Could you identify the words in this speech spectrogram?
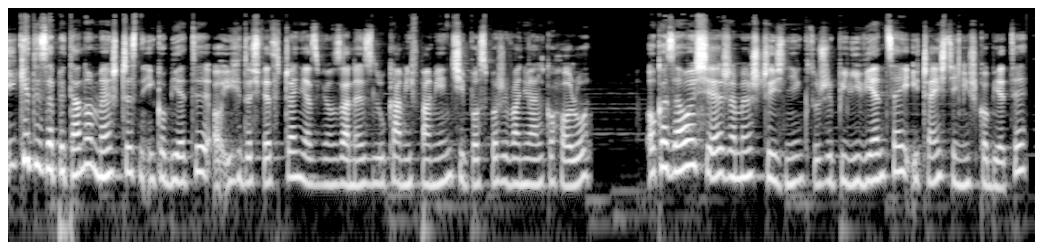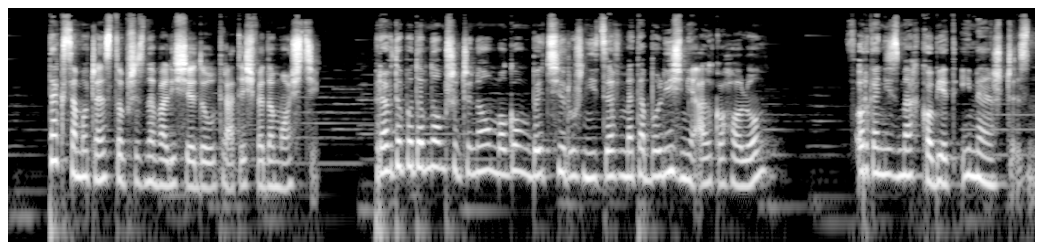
I kiedy zapytano mężczyzn i kobiety o ich doświadczenia związane z lukami w pamięci po spożywaniu alkoholu, okazało się, że mężczyźni, którzy pili więcej i częściej niż kobiety, tak samo często przyznawali się do utraty świadomości. Prawdopodobną przyczyną mogą być różnice w metabolizmie alkoholu w organizmach kobiet i mężczyzn.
